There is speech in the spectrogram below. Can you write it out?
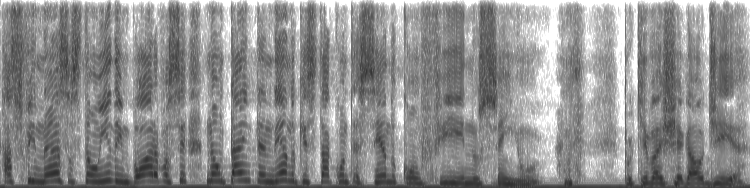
as finanças estão indo embora, você não está entendendo o que está acontecendo, confie no Senhor, porque vai chegar o dia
